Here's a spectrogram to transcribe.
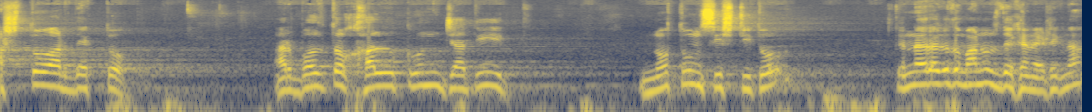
আসতো আর দেখতো। আর বলতো, খালকুন জাতিদ। নতুন সৃষ্টি তো। কেন এর আগে তো মানুষ দেখে নেয় ঠিক না?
